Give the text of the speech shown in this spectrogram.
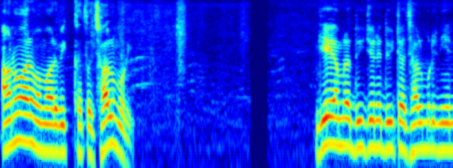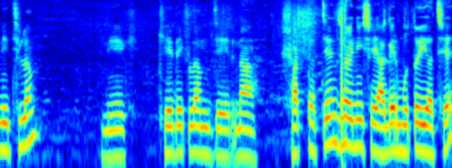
আনোয়ার মামার বিখ্যাত ঝালমুড়ি। গিয়ে আমরা দুইজনে দুইটা ঝালমুড়ি নিয়ে নিয়েছিলাম। নিয়ে খেয়ে দেখলাম যে, না, স্বাদটা চেঞ্জ হয়নি, সেই আগের মতোই আছে।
